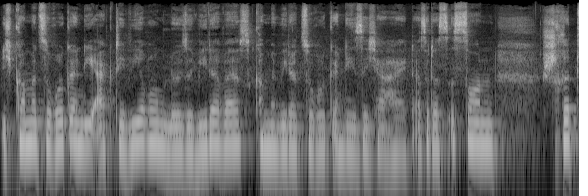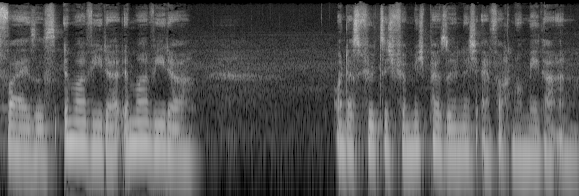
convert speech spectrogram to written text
Ich komme zurück in die Aktivierung, löse wieder was, komme wieder zurück in die Sicherheit. Also das ist so ein schrittweises, immer wieder, immer wieder. Und das fühlt sich für mich persönlich einfach nur mega an.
